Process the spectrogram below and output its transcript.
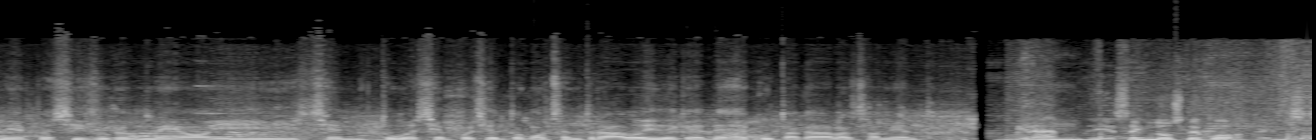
muy específico mío y estuve 100% concentrado y de que de ejecutar cada lanzamiento. Grandes en los deportes.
